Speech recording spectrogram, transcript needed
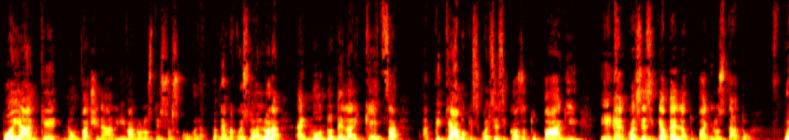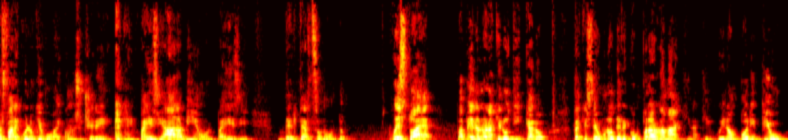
puoi anche non vaccinarli vanno lo stesso a scuola. Vabbè, ma questo allora è il mondo della ricchezza? Applichiamo che qualsiasi cosa tu paghi e qualsiasi gabella tu paghi lo Stato, puoi fare quello che vuoi, come succede in paesi arabi o in paesi del terzo mondo. Questo è Va bene, allora che lo dicano, perché se uno deve comprare una macchina che inquina un po' di più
